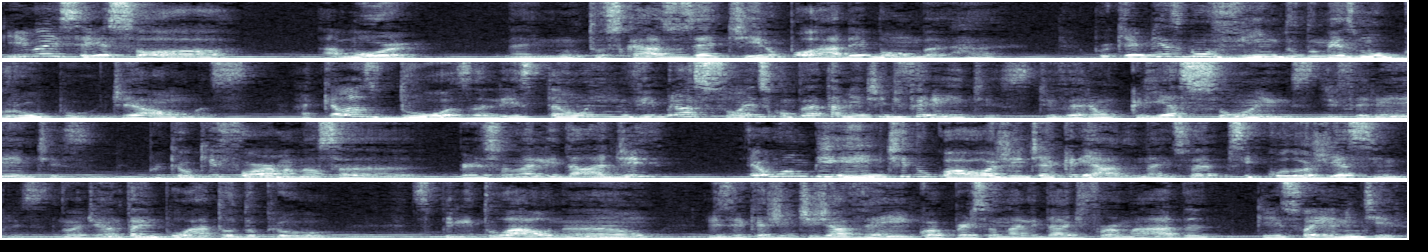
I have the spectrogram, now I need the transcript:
que vai ser só amor. Né? Em muitos casos é tiro, porrada e bomba. Porque mesmo vindo do mesmo grupo de almas, aquelas duas ali estão em vibrações completamente diferentes. Tiveram criações diferentes. Porque o que forma a nossa personalidade é o ambiente no qual a gente é criado. Né? Isso é psicologia simples. Não adianta empurrar tudo pro espiritual, não dizer que a gente já vem com a personalidade formada, que isso aí é mentira.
